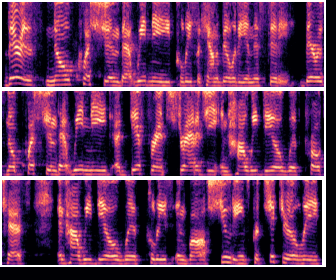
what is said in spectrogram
There is no question that we need police accountability in this city. There is no question that we need a different strategy in how we deal with protests and how we deal with police involved shootings, particularly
